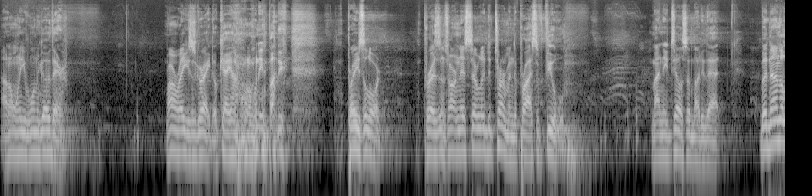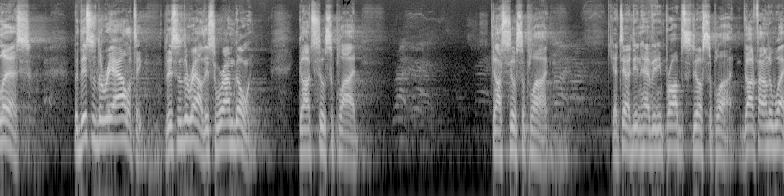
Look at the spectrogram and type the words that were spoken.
I don't even want to go there. Ronald Reagan's great, okay? I don't want anybody. Praise the Lord. Presidents aren't necessarily determine the price of fuel. Might need to tell somebody that. But nonetheless, but this is the reality. This is the reality. This is where I'm going. God still supplied. God still supplied. I tell you, I didn't have any problems, still supplied. God found a way.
